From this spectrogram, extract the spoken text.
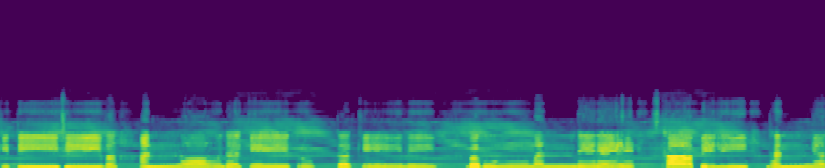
किती जीव अन्नोदके तृप्त केले बहुमंदिरे स्थापिली धन्य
